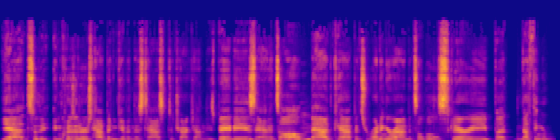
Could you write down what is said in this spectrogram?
yeah, so the Inquisitors have been given this task to track down these babies, and it's all madcap. It's running around. It's a little scary, but nothing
